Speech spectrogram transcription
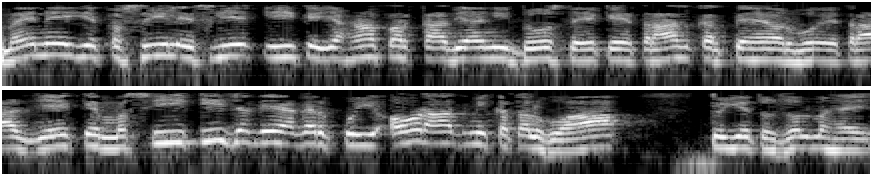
میں نے یہ تفصیل اس لیے کی کہ یہاں پر قادیانی دوست ایک اعتراض کرتے ہیں اور وہ اعتراض یہ کہ مسیح کی جگہ اگر کوئی اور آدمی قتل ہوا تو یہ تو ظلم ہے۔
